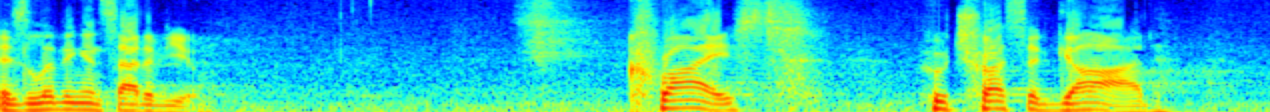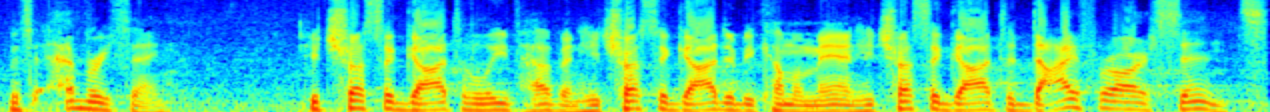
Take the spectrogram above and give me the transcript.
is living inside of you. Christ, who trusted God with everything. He trusted God to leave heaven. He trusted God to become a man. He trusted God to die for our sins.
